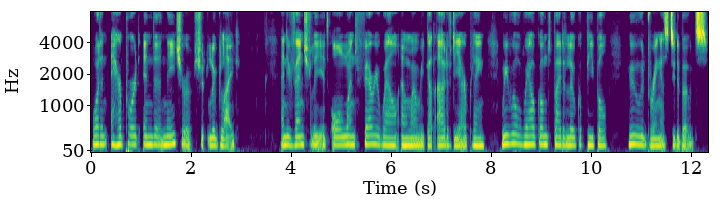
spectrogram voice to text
what an airport in the nature should look like. And eventually it all went very well. And when we got out of the airplane, we were welcomed by the local people who would bring us to the boats.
